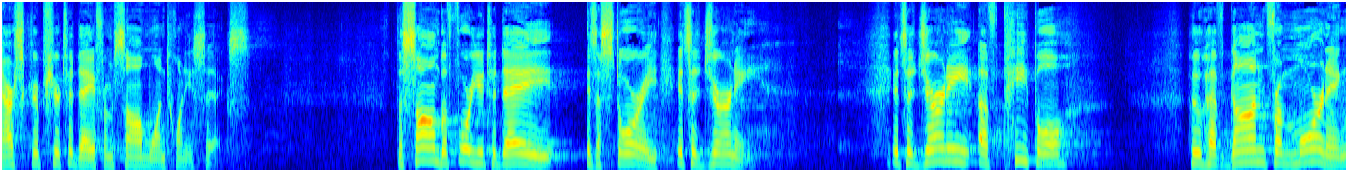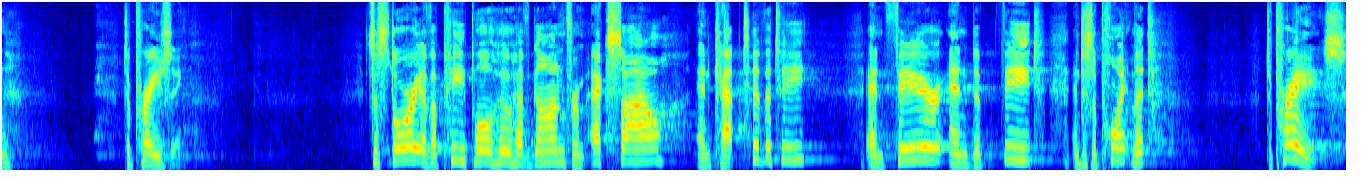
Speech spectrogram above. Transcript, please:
our scripture today from Psalm 126. The psalm before you today is a story, it's a journey. It's a journey of people who have gone from mourning to praising. It's a story of a people who have gone from exile and captivity and fear and defeat and disappointment to praise.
